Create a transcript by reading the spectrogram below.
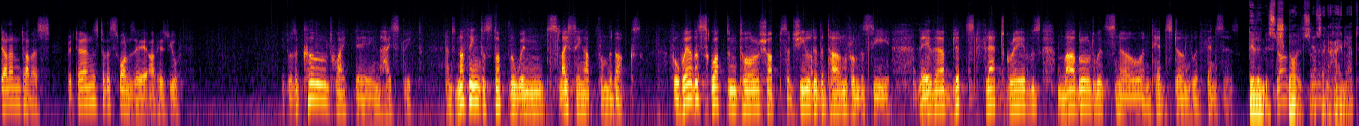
Dylan Thomas returns to the Swansea of his youth. It was a cold white day in High Street, and nothing to stop the wind slicing up from the docks. For where the squat and tall shops had shielded the town from the sea, lay there blitzed flat graves, marbled with snow and headstoned with fences. Dylan ist stolz auf seine Heimat.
